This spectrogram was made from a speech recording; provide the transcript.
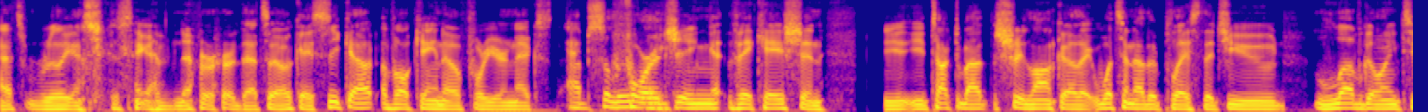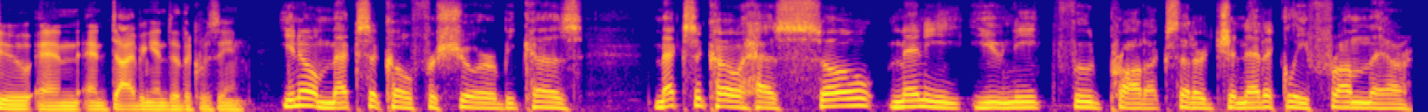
That's really interesting. I've never heard that. So, okay, seek out a volcano for your next absolutely foraging vacation. You, you, talked about Sri Lanka. Like, what's another place that you love going to and and diving into the cuisine? You know, Mexico for sure, because Mexico has so many unique food products that are genetically from there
